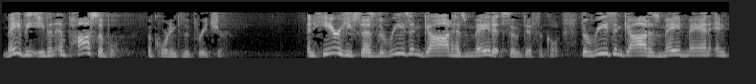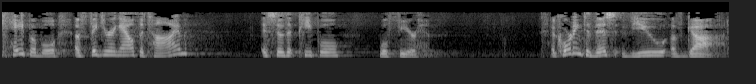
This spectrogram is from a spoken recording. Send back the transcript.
maybe even impossible, according to the preacher. And here he says the reason God has made it so difficult, the reason God has made man incapable of figuring out the time, is so that people will fear him. According to this view of God,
